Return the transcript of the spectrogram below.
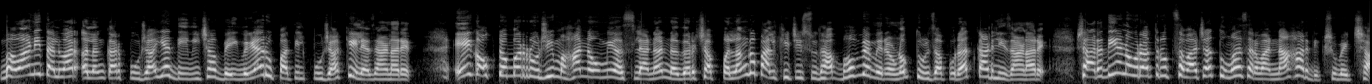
भवानी तलवार अलंकार पूजा या देवीच्या वेगवेगळ्या रूपातील पूजा केल्या जाणार आहेत. एक ऑक्टोबर रोजी महानवमी असल्यानं नगरच्या पलंग पालखीची सुद्धा भव्य मिरवणूक तुळजापुरात काढली जाणार आहे. शारदीय नवरात्रोत्सवाच्या तुम्हा सर्वांना हार्दिक शुभेच्छा.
